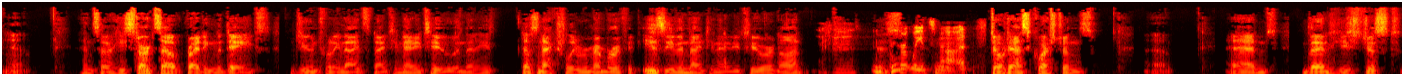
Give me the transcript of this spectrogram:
Yeah. And so he starts out writing the date, June 29th, 1992, and then he doesn't actually remember if it is even 1992 or not. Mhm. Apparently, it's not. don't ask questions. Uh, and then he's just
